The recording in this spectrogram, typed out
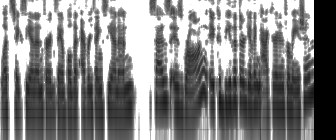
let's take CNN, for example, that everything CNN says is wrong. It could be that they're giving accurate information,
